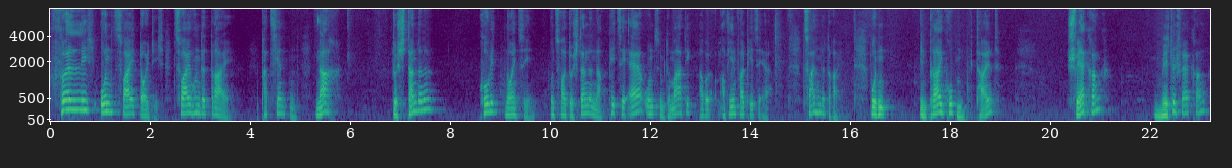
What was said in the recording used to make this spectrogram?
Völlig unzweideutig. 203 Patienten nach durchstandene Covid-19. Und zwar durchstanden nach PCR und Symptomatik, aber auf jeden Fall PCR. 203 wurden in drei Gruppen geteilt. Schwerkrank, mittelschwerkrank,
